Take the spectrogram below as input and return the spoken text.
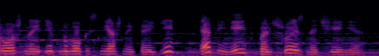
осторожной и глубокоснежной тайги это имеет большое значение –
